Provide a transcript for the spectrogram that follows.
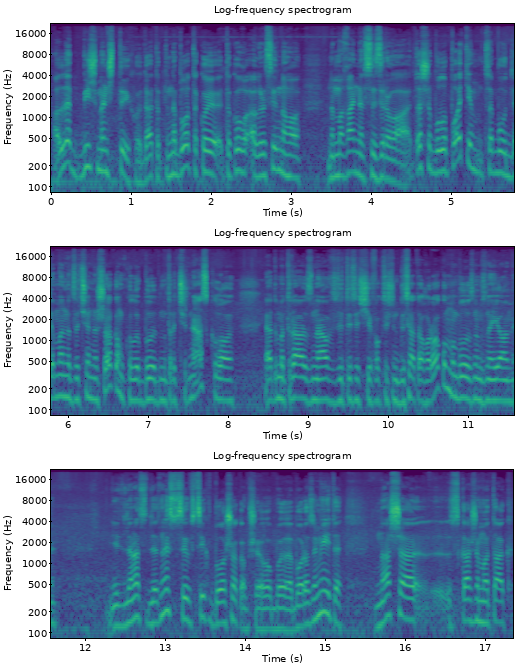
але більш-менш тихо. Да? Тобто не було такої, такого агресивного намагання все зірвати. Те, що було потім, це був для мене звичайно шоком, коли були Дмитра Чернявського. Я Дмитра знав з 2010 року, ми були з ним знайомі. І для нас для них всіх, всіх було шоком, що його били. Бо розумієте, наша, скажімо так,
